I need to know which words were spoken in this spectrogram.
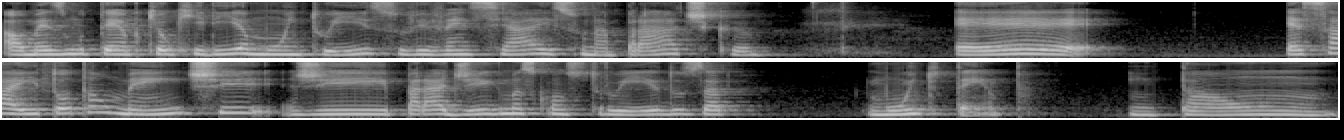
ao mesmo tempo que eu queria muito isso, vivenciar isso na prática, é, é sair totalmente de paradigmas construídos há muito tempo. Então,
